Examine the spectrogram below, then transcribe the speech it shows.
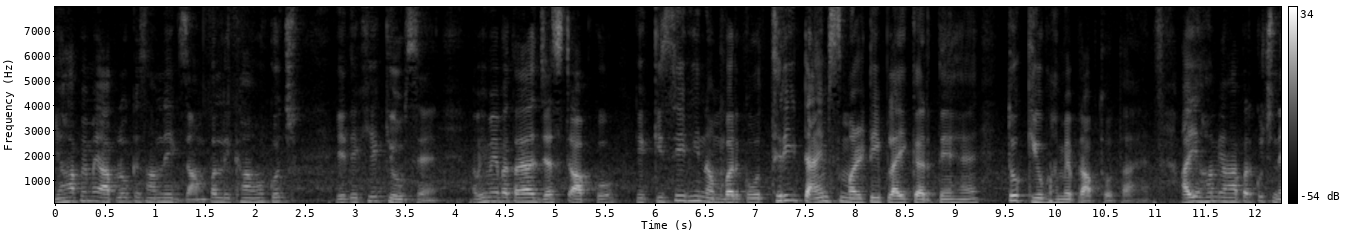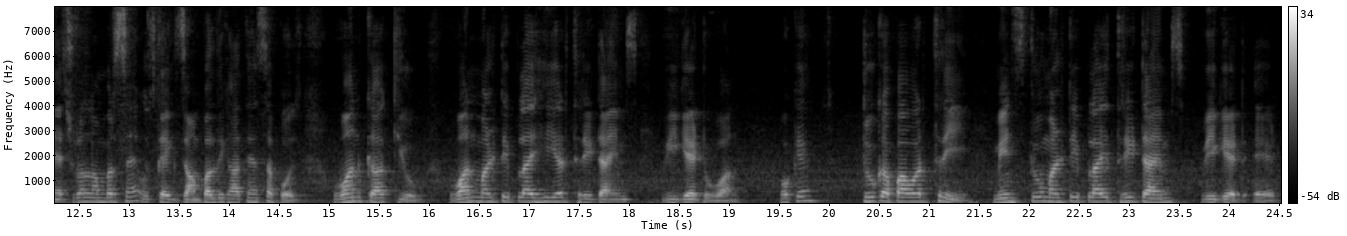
यहाँ पे मैं आप लोग के सामने एग्ज़ाम्पल लिखा हूँ कुछ। ये देखिए क्यूब्स हैं। अभी मैं बताया जस्ट आपको कि किसी भी नंबर को थ्री टाइम्स मल्टीप्लाई करते हैं तो क्यूब हमें प्राप्त होता है। आइए हम यहाँ पर कुछ नेचुरल नंबर्स हैं, उसका एग्ज़ाम्पल दिखाते हैं। सपोज़ वन का cube one multiply here three times we get one okay two का power three means two multiply three times we get eight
